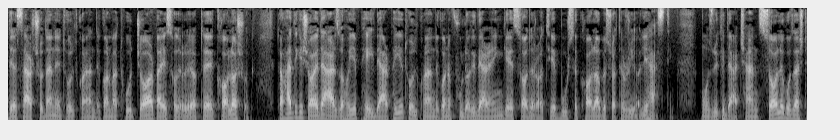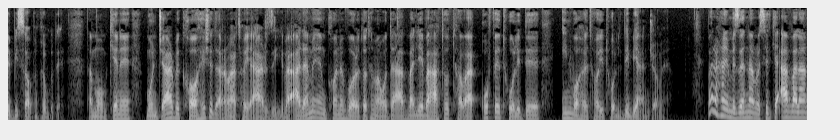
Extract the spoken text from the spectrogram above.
دلسرد شدن تولید کنندگان و تجار برای صادرات کالا شد. تا حدی که شاهد عرضه های پی در پی تولید کنندگان فولادی در رینگ صادراتی بورس کالا به صورت ریالی هستیم. موضوعی که در چند سال گذشته بی سابقه بوده و ممکنه منجر به کاهش درآمدهای ارزی و عدم امکان واردات مواد اولیه و حتی توقف تولید این واحدهای تولیدی بیانجامه. برای همین به ذهنم رسید که اولا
